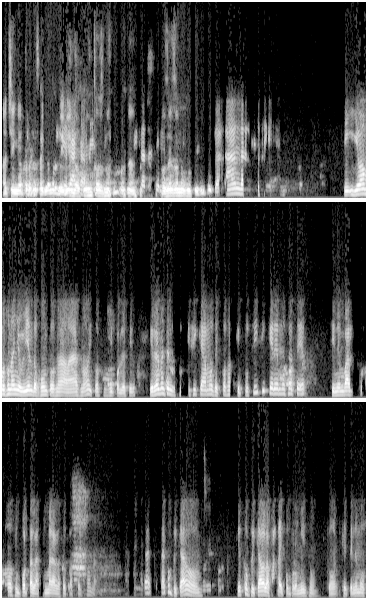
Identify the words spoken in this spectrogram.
Ah, chinga, pero pues seguíamos viviendo juntos, ¿no? O sea, eso no justifica. Anda, sí, y llevamos un año viviendo juntos nada más, ¿no? Y cosas así por decirlo. Y realmente nos justificamos de cosas que pues sí, sí queremos hacer, sin embargo, no nos importa lastimar a las otras personas. está complicado es complicado la falta de compromiso que tenemos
